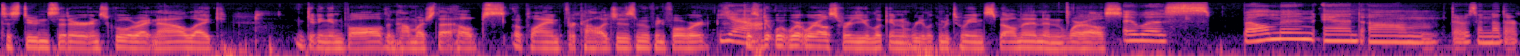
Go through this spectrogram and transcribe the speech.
to students that are in school right now, like getting involved and how much that helps applying for colleges moving forward? Yeah. Because where, where else were you looking? Were you looking between Spelman and where else? It was Spelman and um, there was another.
